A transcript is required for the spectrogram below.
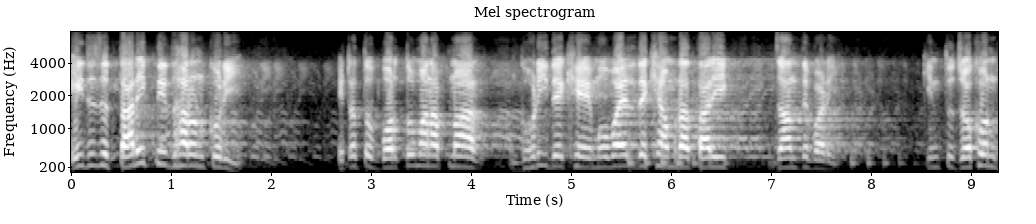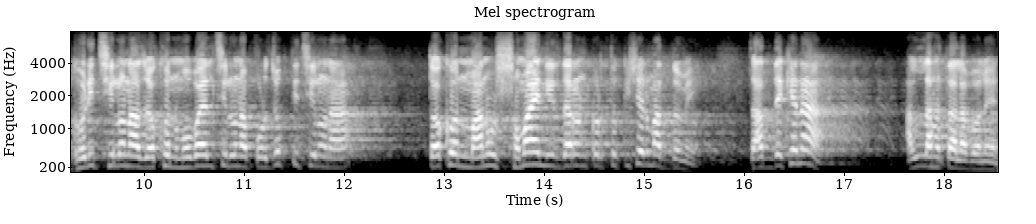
এই যে তারিখ নির্ধারণ করি, এটা তো বর্তমান আপনার ঘড়ি দেখে, মোবাইল দেখে আমরা তারিখ জানতে পারি। কিন্তু যখন ঘড়ি ছিল না, যখন মোবাইল ছিল না, প্রযুক্তি ছিল না, তখন মানুষ সময় নির্ধারণ করত কিসের মাধ্যমে? চাঁদ দেখে না? আল্লাহ তালা বলেন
